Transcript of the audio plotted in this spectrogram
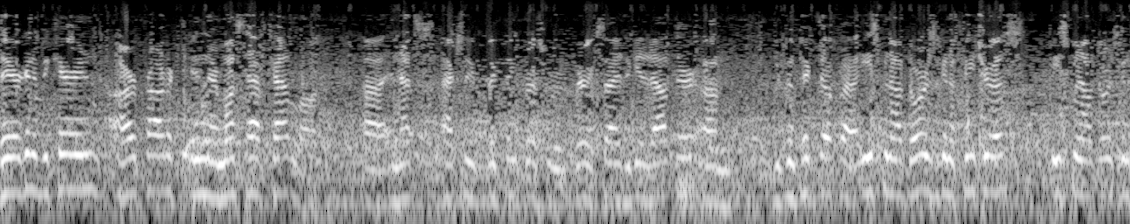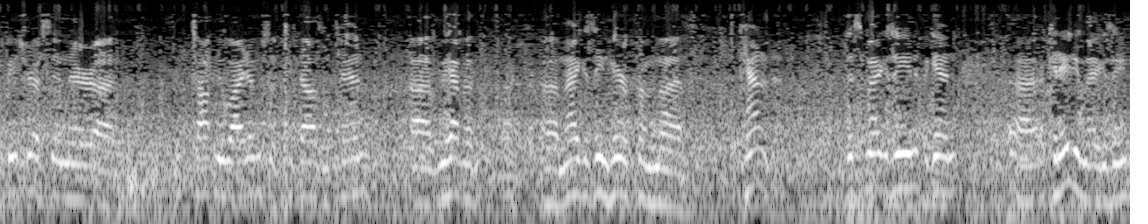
they're going to be carrying our product in their must-have catalog. Uh, and that's actually a big thing for us. We're very excited to get it out there. Um, we've been picked up. Uh, Eastman Outdoors is going to feature us. Eastman Outdoors is going to feature us in their uh, top new items of 2010. Uh, we have a, a, magazine here from uh, Canada. This magazine, again, uh, a Canadian magazine,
